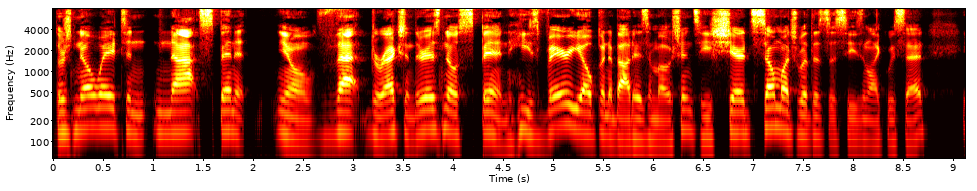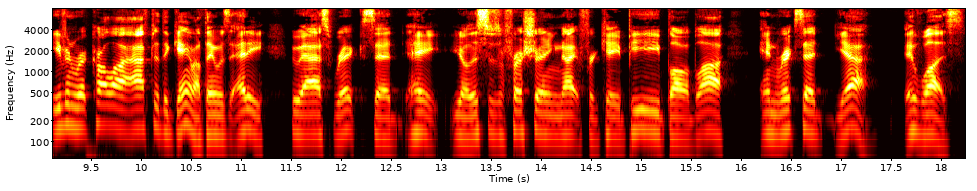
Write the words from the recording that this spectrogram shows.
There's no way to not spin it, you know, that direction. There is no spin. He's very open about his emotions. He shared so much with us this season, like we said. Even Rick Carlisle after the game, I think it was Eddie who asked Rick, said, Hey, you know, this is a frustrating night for KP, blah, blah, blah. And Rick said, Yeah, it was.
